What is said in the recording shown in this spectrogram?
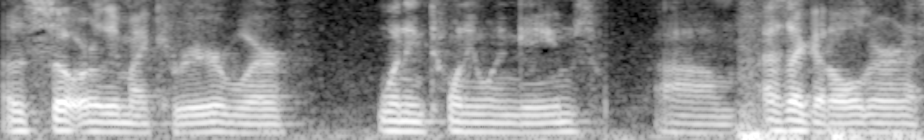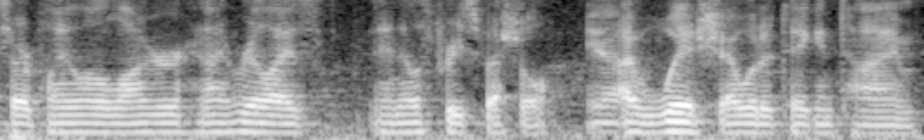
I was so early in my career where winning 21 games. Um, as I got older and I started playing a little longer, and I realized, and that was pretty special. Yeah. I wish I would have taken time,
